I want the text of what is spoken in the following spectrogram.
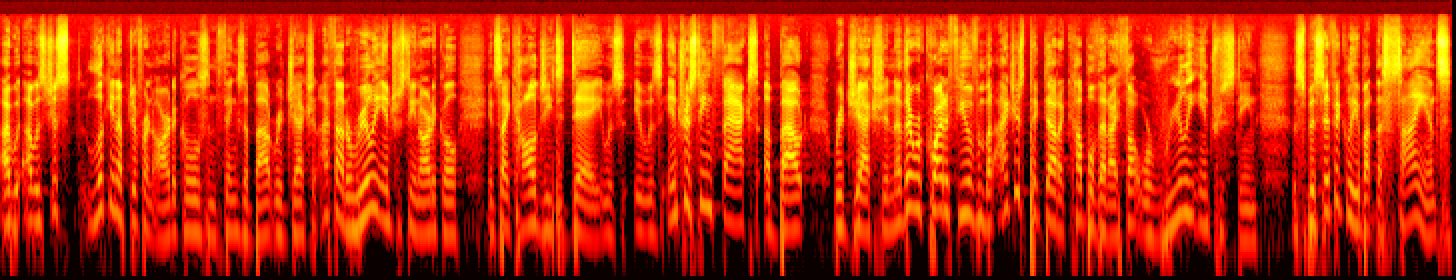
I, w- I was just looking up different articles and things about rejection. I found a really interesting article in Psychology Today. It was it was interesting facts about rejection. Now there were quite a few of them, but I just picked out a couple that I thought were really interesting, specifically about the science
